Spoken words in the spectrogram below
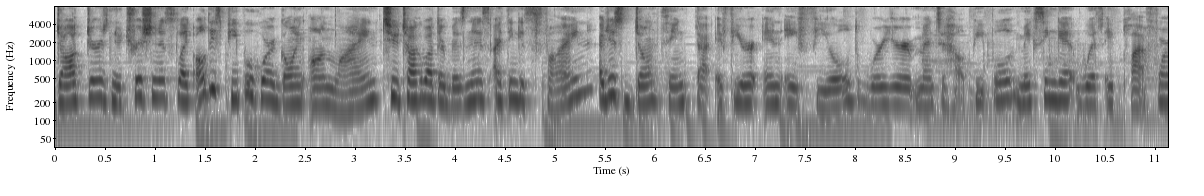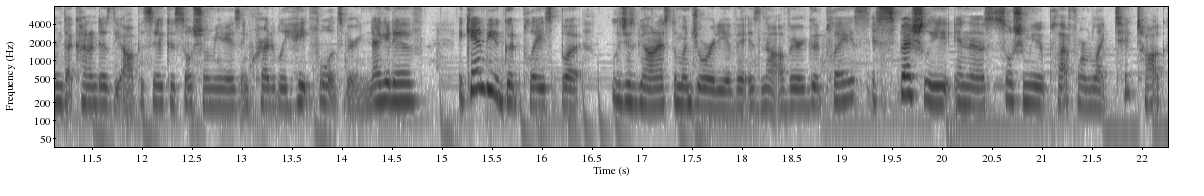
Doctors, nutritionists, like all these people who are going online to talk about their business, I think it's fine. I just don't think that if you're in a field where you're meant to help people, mixing it with a platform that kind of does the opposite because social media is incredibly hateful, it's very negative. It can be a good place, but let's just be honest, the majority of it is not a very good place, especially in a social media platform like TikTok,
